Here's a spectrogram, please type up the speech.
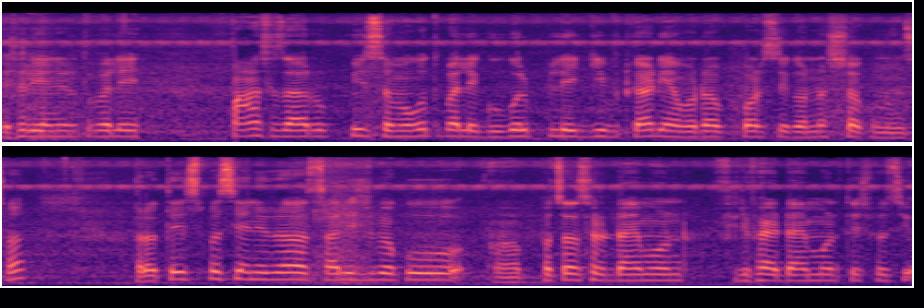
यसरी यहाँनिर तपाईँले पाँच हजार रुपिससम्मको तपाईँले गुगल प्ले गिफ्ट कार्ड यहाँबाट पर्चेस गर्न सक्नुहुन्छ। र त्यसपछि यहाँनिर चालिस रुपियाँको पचास डायमन्ड फ्री फायर डायमन्ड त्यसपछि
